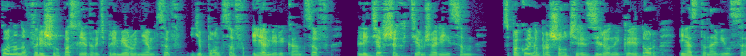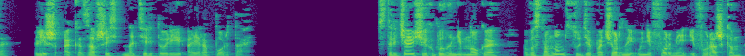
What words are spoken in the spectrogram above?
Кононов решил последовать примеру немцев, японцев и американцев, летевших тем же рейсом, спокойно прошел через зеленый коридор и остановился, лишь оказавшись на территории аэропорта. Встречающих было немного, в основном, судя по черной униформе и фуражкам,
